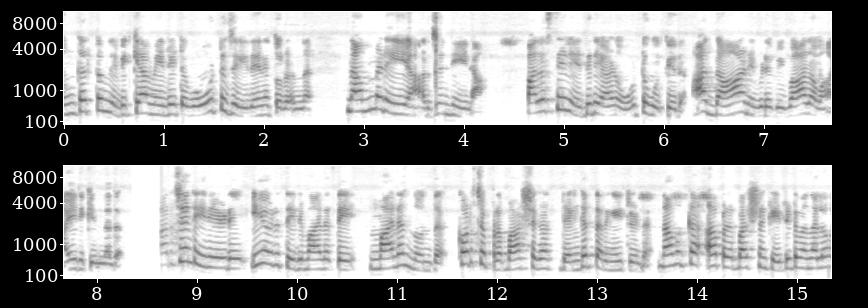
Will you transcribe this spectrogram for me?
അംഗത്വം ലഭിക്കാൻ വേണ്ടിയിട്ട് വോട്ട് ചെയ്തതിനെ തുടർന്ന് നമ്മുടെ ഈ അർജന്റീന പലസ്തീനെതിരെയാണ് വോട്ട് കുത്തിയത് അതാണ് ഇവിടെ വിവാദമായിരിക്കുന്നത്. അർജന്റീനയുടെ ഈ ഒരു തീരുമാനത്തെ മനം നൊന്ത് കുറച്ച് പ്രഭാഷകർ രംഗത്തിറങ്ങിയിട്ടുണ്ട്. നമുക്ക് ആ പ്രഭാഷണം കേട്ടിട്ട് വന്നാലോ?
